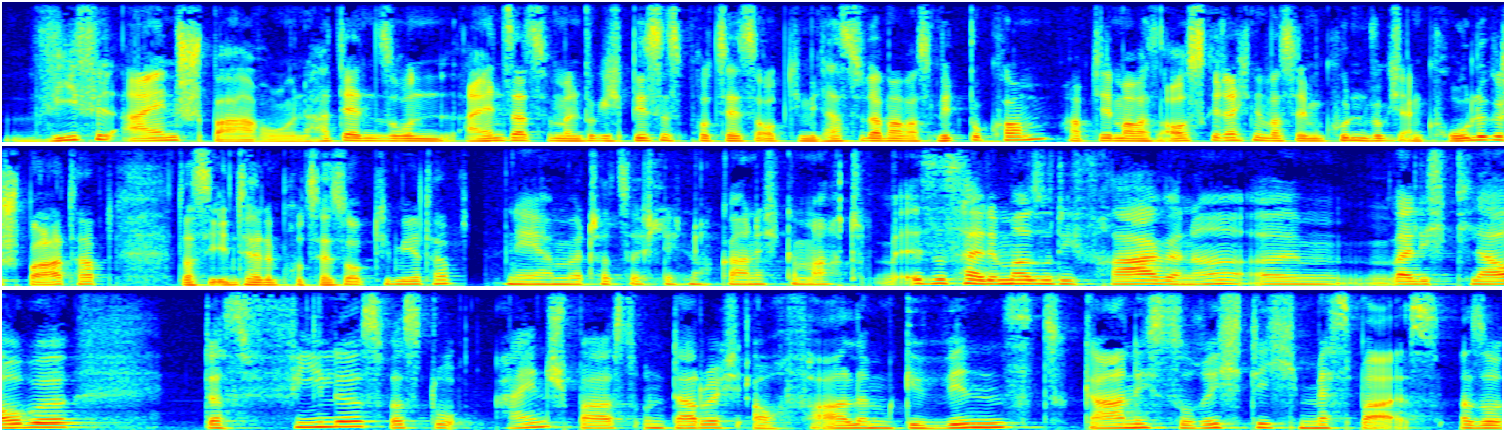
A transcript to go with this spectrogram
wie viel Einsparungen hat denn so ein Einsatz, wenn man wirklich Businessprozesse optimiert? Hast du da mal was mitbekommen? Habt ihr mal was ausgerechnet, was ihr dem Kunden wirklich an Kohle gespart habt, dass ihr interne Prozesse optimiert habt? Nee, haben wir tatsächlich noch gar nicht gemacht. Es ist halt immer so die Frage, ne, ähm, weil ich glaube, dass vieles, was du einsparst und dadurch auch vor allem gewinnst, gar nicht so richtig messbar ist. Also,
